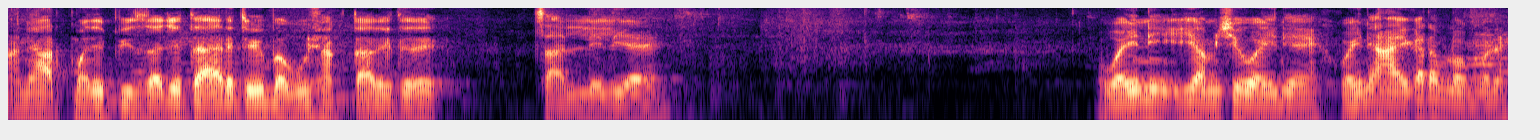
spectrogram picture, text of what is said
आणि आतमध्ये पिझ्झाची तयारी तुम्ही बघू शकता तिथे चाललेली आहे. वहिनी ही आमची वहिनी आहे. वहिनी आहे का ना ब्लॉगमध्ये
